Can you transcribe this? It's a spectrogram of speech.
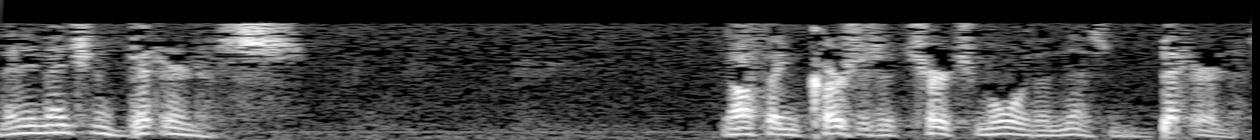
Then he mentioned bitterness. Nothing curses a church more than this bitterness.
